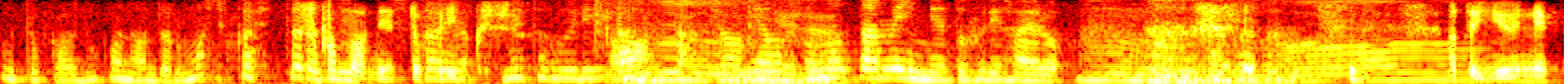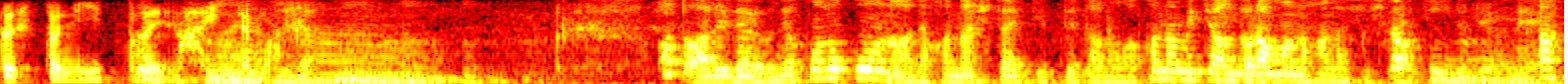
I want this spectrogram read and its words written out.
ブとかどこなんだろう？もしかしたらスカムはネットフリックスネットフリああんだいやそのためにネットフリ入ろう。あと UNEXT にいっぱい入ってます。うんうんうん。あとあれだよね。このコーナーで話したいって言ってたのがかなめちゃんドラマの話したいって言ってたよね。あ、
